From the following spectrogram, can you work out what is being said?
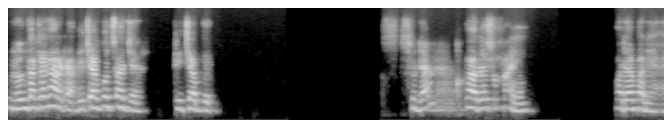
Belum terdengar kak, dicabut saja, dicabut. Sudah? Kok ada suara ya? Ada apa ya?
